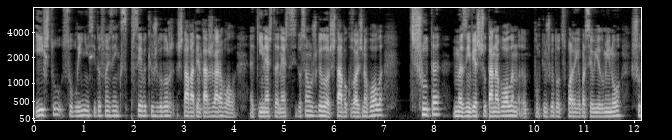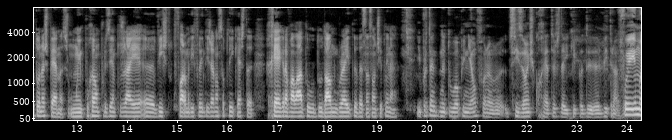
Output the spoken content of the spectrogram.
Isto sublinha em situações em que se perceba que o jogador estava a tentar jogar a bola. Aqui nesta, nesta situação, o jogador estava com os olhos na bola, chuta, mas em vez de chutar na bola, porque o jogador do Sporting apareceu e a dominou, chutou nas pernas. Um empurrão, por exemplo, já é uh, visto de forma diferente e já não se aplica esta regra vá lá do, do downgrade da sanção disciplinar. E, portanto, na tua opinião, foram decisões corretas da equipa de arbitragem? Foi uma,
